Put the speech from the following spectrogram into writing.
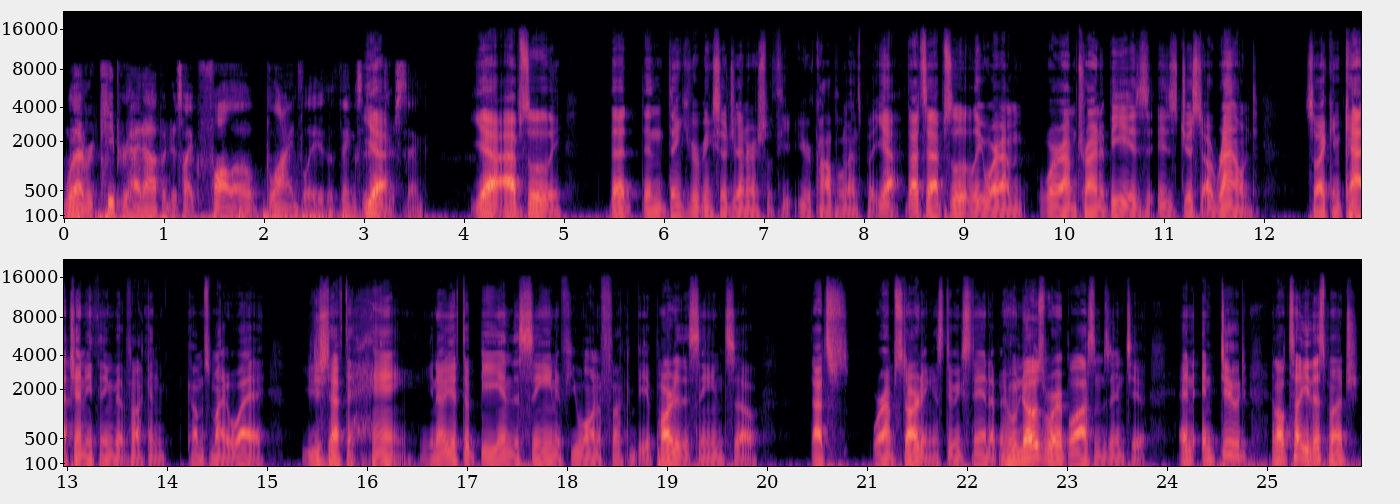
whatever keep your head up and just like follow blindly the things that Yeah. are interesting Yeah, absolutely. That and thank you for being so generous with your compliments. But yeah, that's absolutely where I'm where I'm trying to be is is just around, so I can catch anything that fucking comes my way. You just have to hang. You know, you have to be in the scene if you want to fucking be a part of the scene. So that's where I'm starting is doing stand up, and who knows where it blossoms into. And and dude, and I'll tell you this much,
